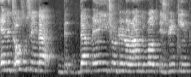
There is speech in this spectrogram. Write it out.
and it's also saying that that many children around the world is drinking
